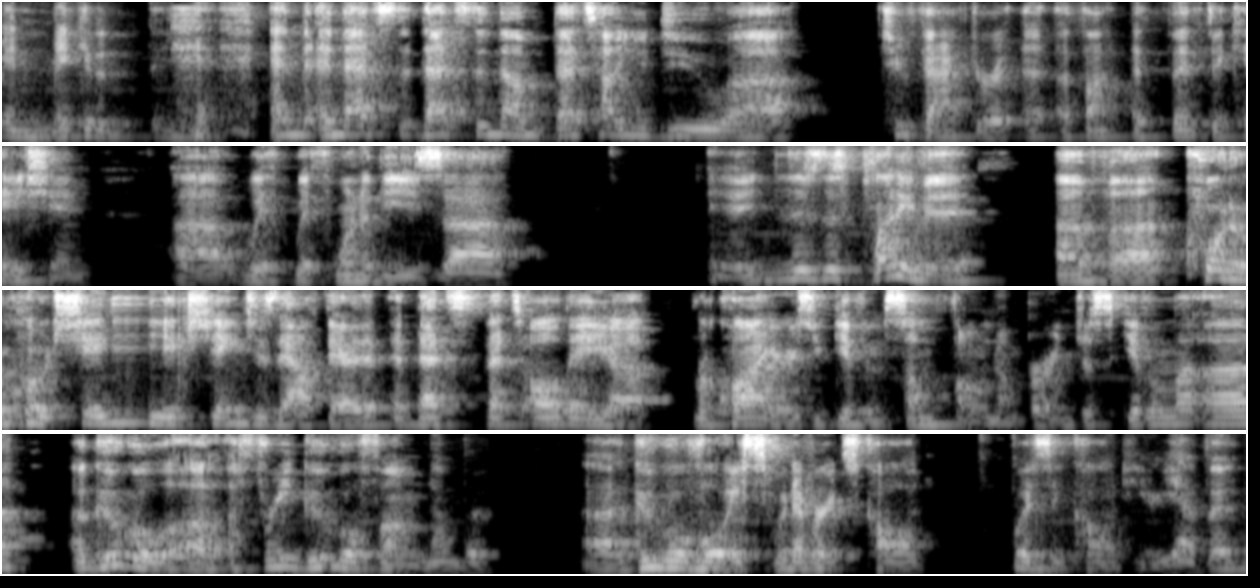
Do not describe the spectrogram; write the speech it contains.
and make it a, and and that's that's the num that's how you do uh, two factor authentication uh, with with one of these uh, there's there's plenty of it of uh, quote unquote shady exchanges out there that, that's that's all they uh, require is you give them some phone number and just give them a, a Google a, a free Google phone number uh, Google Voice whatever it's called what is it called here? Yeah, but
